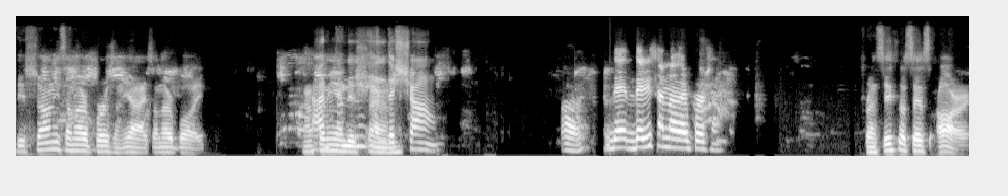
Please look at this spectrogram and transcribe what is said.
Deshaun is another person. Yeah, it's another boy. Anthony, and Anthony and Deshaun. Deshaun. R. There, there is another person. Francisco says R.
